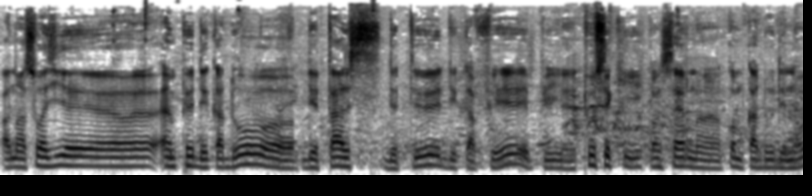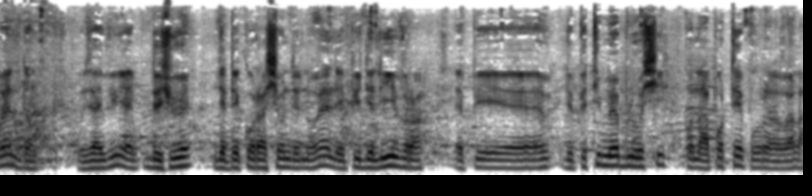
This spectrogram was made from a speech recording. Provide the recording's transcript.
On a choisi euh, un peu de cadeaux, euh, des tasses de thé, du café, et puis euh, tout ce qui concerne comme cadeau de Noël. Donc, vous avez vu, des jouets, des décorations de Noël, et puis des livres, et puis des petits meubles aussi qu'on a apportés pour voilà,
